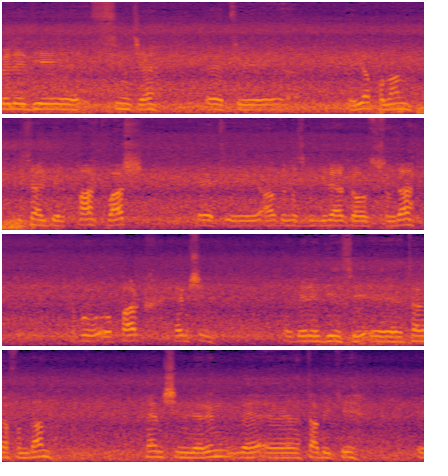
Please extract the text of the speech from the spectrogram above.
Belediyesince evet, yapılan güzel bir park var. Evet, e, aldığımız bilgiler doğrultusunda bu park Hemşin Belediyesi e, tarafından Hemşinlerin ve e, tabii ki e,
